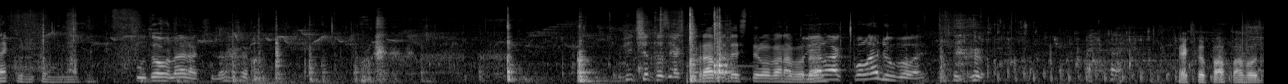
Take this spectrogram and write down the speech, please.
No. U toho ne, radši, ne? Co to jak to, Právě destilovaná to voda. jelo jak po ledu, vole. Jak to papa voda.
